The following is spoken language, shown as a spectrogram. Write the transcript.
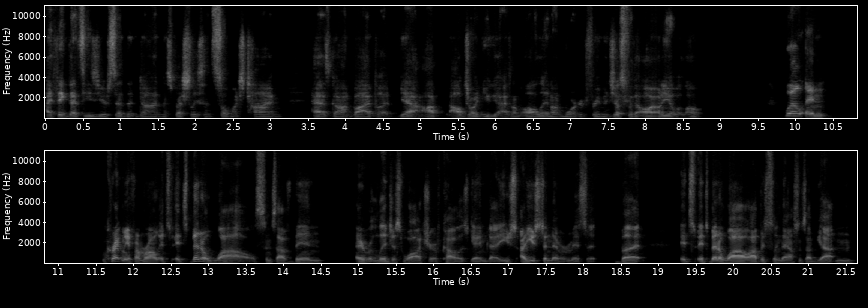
I think that's easier said than done especially since so much time has gone by. But yeah I'll, I'll join you guys. I'm all in on Morgan Freeman just for the audio alone. Well and correct me if I'm wrong. It's it's been a while since I've been a religious watcher of College Game Day. I used to never miss it, but it's it's been a while. Obviously now since I've gotten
